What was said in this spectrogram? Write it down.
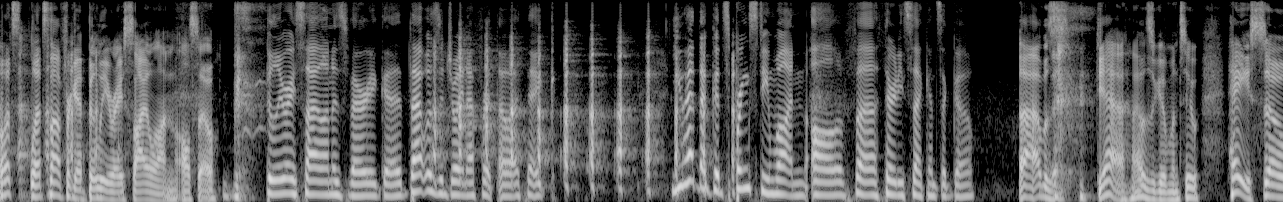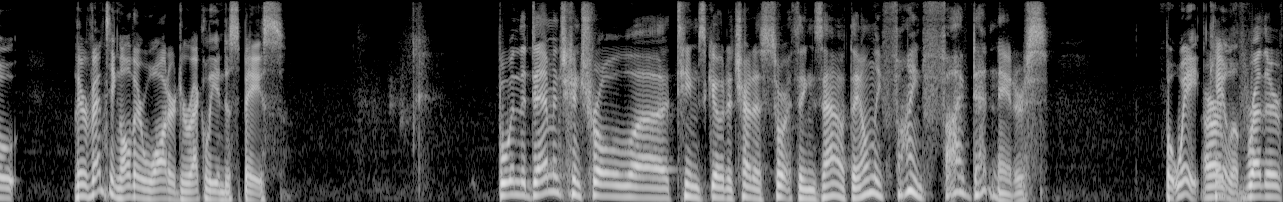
Let's let's not forget Billy Ray Cylon also. Billy Ray Cylon is very good. That was a joint effort, though. I think you had that good Springsteen one all of uh, thirty seconds ago. Uh, that was yeah, that was a good one too. Hey, so they're venting all their water directly into space. But when the damage control uh, teams go to try to sort things out, they only find five detonators. But wait, Or Caleb. rather,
